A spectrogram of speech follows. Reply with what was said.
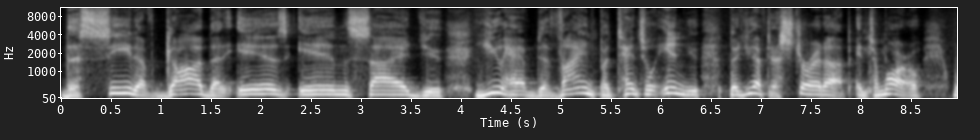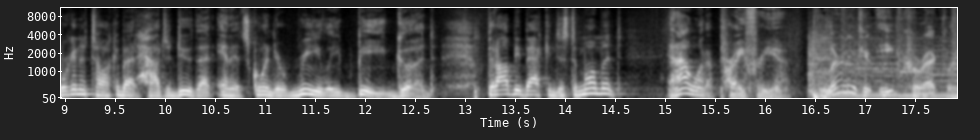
the seed of God that is inside you. You have divine potential in you, but you have to stir it up. And tomorrow, we're going to talk about how to do that, and it's going to really be good. But I'll be back in just a moment and I want to pray for you. Learning to eat correctly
